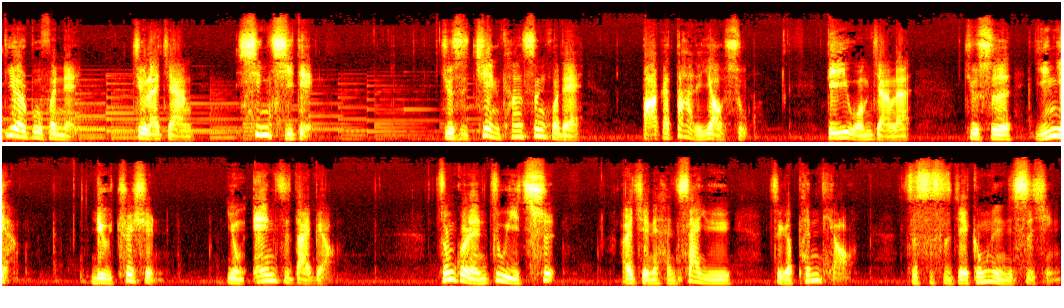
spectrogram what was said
第二部分呢，就来讲新起点，就是健康生活的八个大的要素。第一，我们讲了，就是营养 （nutrition），用 N 字代表。中国人注意吃，而且呢，很善于这个烹调，这是世界公认的事情。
